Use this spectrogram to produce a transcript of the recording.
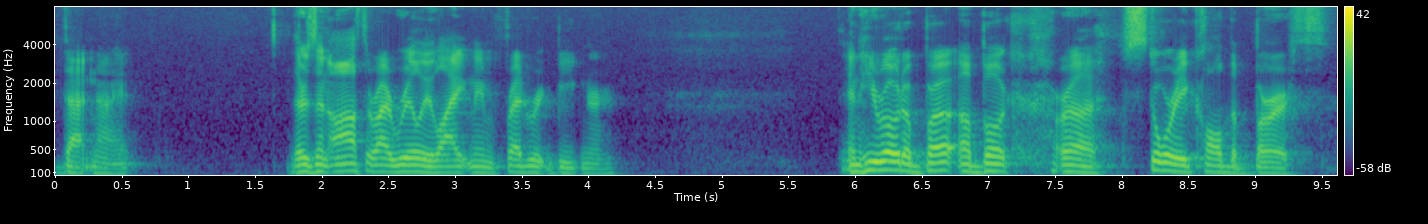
that night. There's an author I really like named Frederick Buechner. And he wrote a, bu- a book or a story called The Birth.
